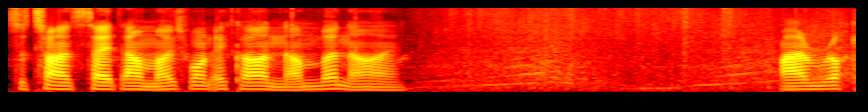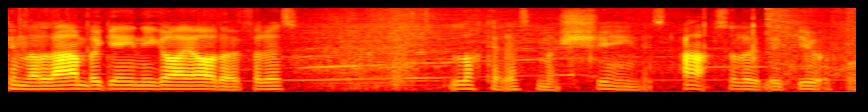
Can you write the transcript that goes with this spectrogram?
So time to take down most wanted car number 9. I'm rocking the Lamborghini Gallardo for this. Look at this machine, it's absolutely beautiful.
